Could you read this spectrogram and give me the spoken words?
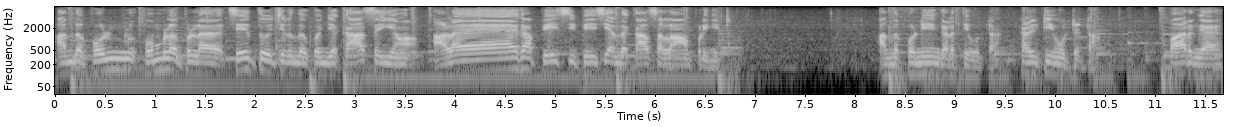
அந்த பொண்ணு பொம்பளை பிள்ளை சேர்த்து வச்சுருந்த கொஞ்சம் காசையும் அழகாக பேசி பேசி அந்த காசெல்லாம் பிடுங்கிட்டான். அந்த பொண்ணையும் கடத்தி விட்டான் கழட்டியும் விட்டுட்டான். பாருங்க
